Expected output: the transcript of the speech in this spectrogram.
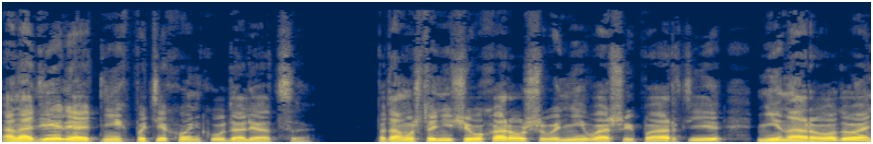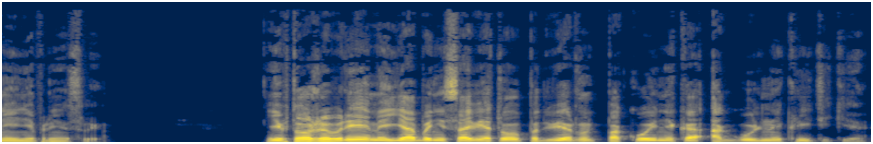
а на деле от них потихоньку удаляться, потому что ничего хорошего ни вашей партии, ни народу они не принесли. И в то же время я бы не советовал подвергнуть покойника огульной критике,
